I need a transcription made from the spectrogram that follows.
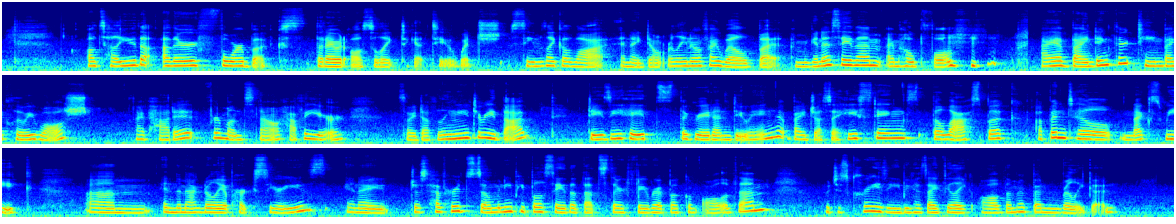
I'll tell you the other four books that I would also like to get to, which seems like a lot and I don't really know if I will, but I'm to say them. I'm hopeful. I have Binding 13 by Chloe Walsh. I've had it for months now, half a year, so I definitely need to read that. Daisy Haites The Great Undoing by Jessa Hastings, the last book up until next week um, in the Magnolia Park series. And I just have heard so many people say that that's their favorite book of all of them, which is crazy because I feel like all of them have been really good.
